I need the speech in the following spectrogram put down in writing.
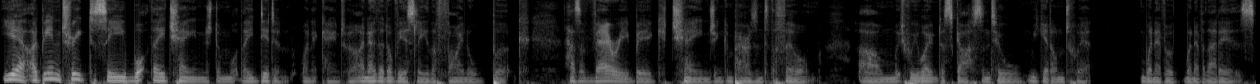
Yeah, I'd be intrigued to see what they changed and what they didn't when it came to it. I know that obviously the final book has a very big change in comparison to the film, um, which we won't discuss until we get onto it, whenever whenever that is.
